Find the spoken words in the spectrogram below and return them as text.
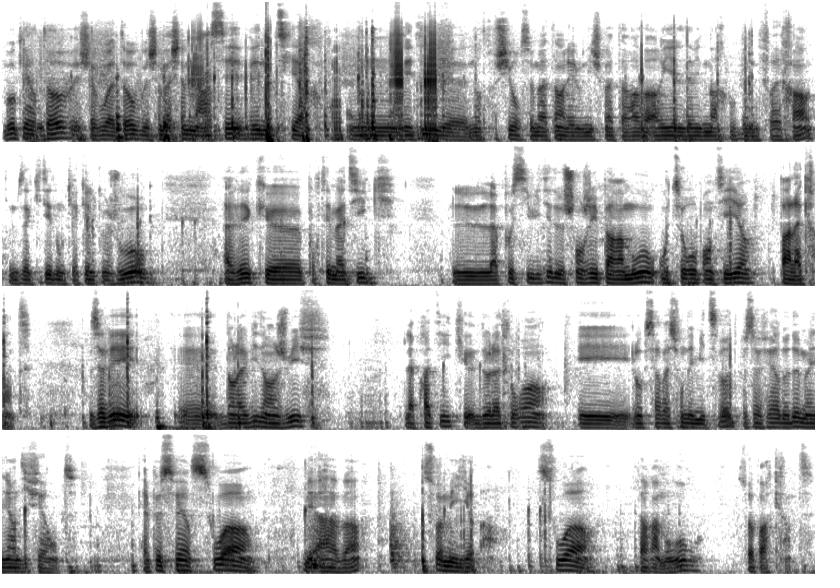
Boker Tov et Shavua Tov, Naase. On dédie euh, notre shiur ce matin à l'Elunishmat Arav Ariel David Marlouf Ben Frecha, qui nous a quittés donc il y a quelques jours, avec euh, pour thématique la possibilité de changer par amour ou de se repentir par la crainte. Vous savez, euh, dans la vie d'un juif, la pratique de la Torah et l'observation des mitzvot peut se faire de deux manières différentes. Elle peut se faire soit Me'ahava, soit Me'ira soit par amour, soit par crainte.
